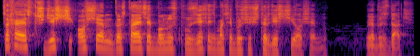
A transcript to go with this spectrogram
Cecha jest 38, dostajecie bonus plus 10, macie wyrzucić 48, żeby zdać.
